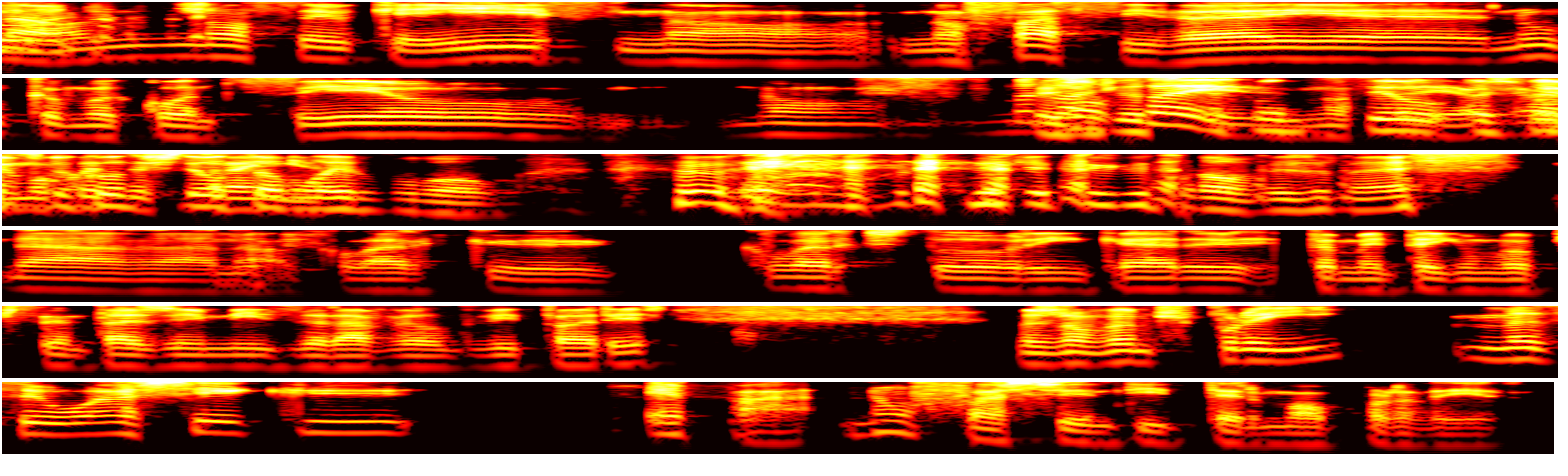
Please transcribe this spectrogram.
não, não sei o que é isso, não, não faço ideia, nunca me aconteceu. Não, mas não, sei, aconteceu, não sei. As vezes é que aconteceu, o tabuleiro voou. Nunca tive provas, não é? Não, não, não. Claro que, claro que estou a brincar. Também tenho uma porcentagem miserável de vitórias, mas não vamos por aí. Mas eu acho é que, epá, não faz sentido ter mal perder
